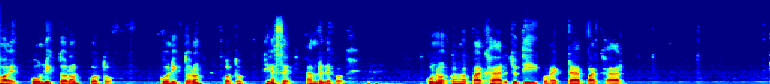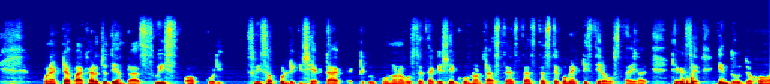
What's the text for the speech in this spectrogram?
হয়। কৌণিক ত্বরণ কত? কৌণিক ত্বরণ কত? ঠিক আছে? আমরা দেখো, কোনো পাখার যদি কোনো একটা পাখার কোন একটা পাখার যদি আমরা সুইচ অফ করি, সুইচ অফ করলে কি সে একটা একটা ঘূর্ণন অবস্থায় থাকে, সেই ঘূর্ণনটা আস্তে আস্তে আস্তে আস্তে কমে একটি স্থির অবস্থায় হয়, ঠিক আছে? কিন্তু যখন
